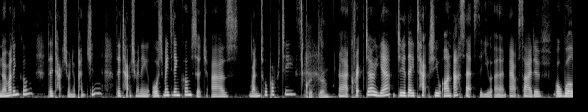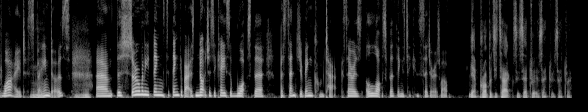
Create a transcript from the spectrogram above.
nomad income? Do they tax you on your pension? Do they tax you on any automated income, such as rental properties? Crypto. Uh, crypto, yeah. Do they tax you on assets that you earn outside of or worldwide? Spain does. Um, there's so many things to think about. It's not just a case of what's the percentage of income tax. There is lots of other things to consider as well. Yeah, property tax, etc., etc., etc.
